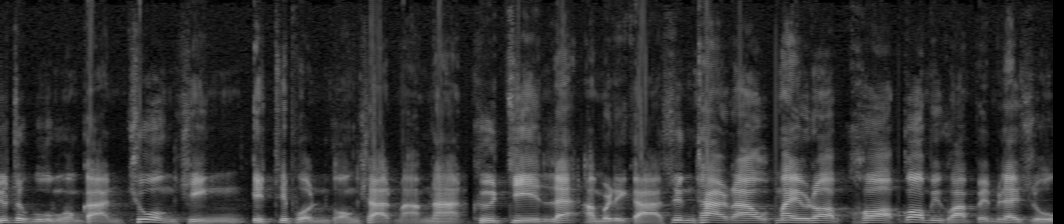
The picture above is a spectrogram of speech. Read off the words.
ยุทธภูมิของการช่วงชิง อิทธิพลของชาติมหาอำนาจคือือจีนและอเมริกา ซึ่งถ้าเราไม่รอบคอบก็มีความเป็นไปได้สูง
